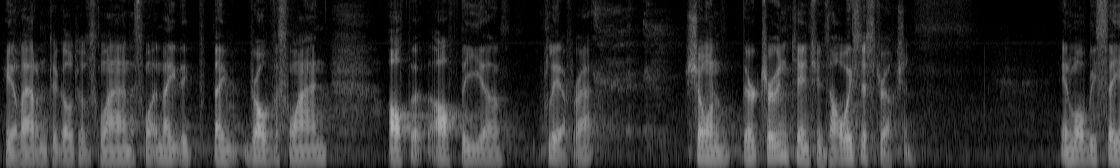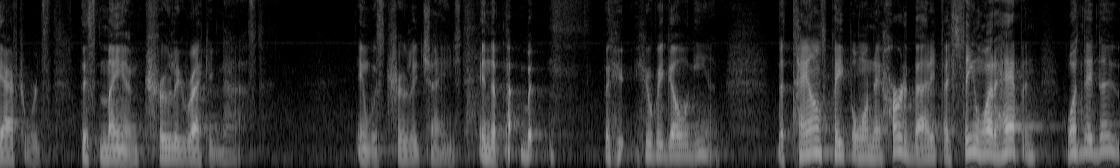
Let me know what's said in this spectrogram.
he allowed them to go to the swine. The swine they, they drove the swine off the, off the uh, cliff, right? Showing their true intentions, always destruction. And what we see afterwards, this man truly recognized and was truly changed. In the, but but here, here we go again. The townspeople, when they heard about it, they seen what had happened, what did they do?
